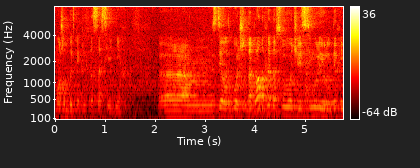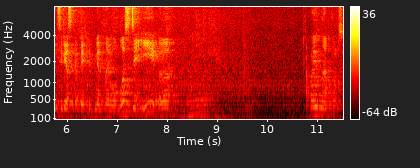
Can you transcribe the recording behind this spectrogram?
может быть, каких-то соседних, сделать больше докладов. Это, в свою очередь, стимулирует их интерес к этой предметной области и э, обоюдная польза.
